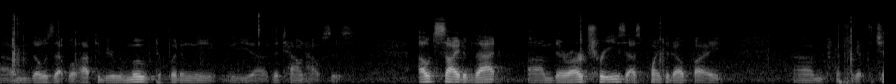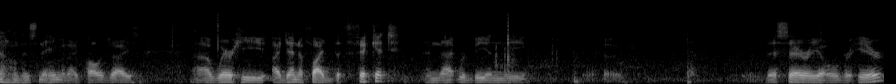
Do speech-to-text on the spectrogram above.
um, those that will have to be removed to put in the, the, uh, the townhouses. Outside of that, um, there are trees, as pointed out by, um, I forget the gentleman's name, and I apologize, uh, where he identified the thicket, and that would be in the, uh, this area over here.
